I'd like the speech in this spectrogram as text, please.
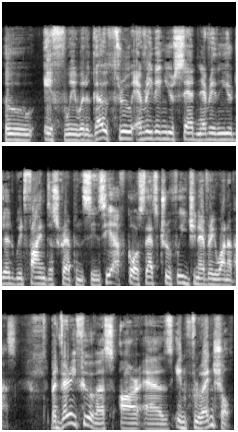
who, if we were to go through everything you said and everything you did, we'd find discrepancies. Yeah, of course, that's true for each and every one of us. But very few of us are as influential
